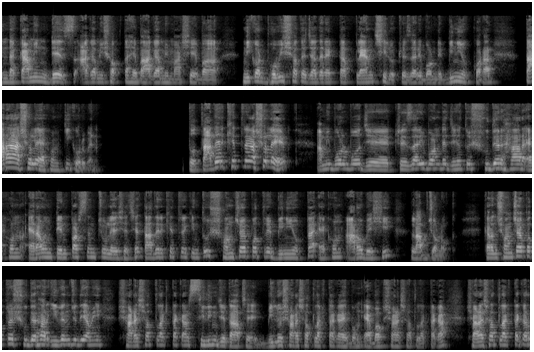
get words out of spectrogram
ইন দ্য কামিং ডেজ আগামী সপ্তাহে বা আগামী মাসে বা নিকট ভবিষ্যতে যাদের একটা প্ল্যান ছিল ট্রেজারি বন্ডে বিনিয়োগ করার, তারা আসলে এখন কি করবেন? তো তাদের ক্ষেত্রে আসলে আমি বলব যে ট্রেজারি বন্ডে যেহেতু সুদের হার এখন অ্যারাউন্ড টেন পার্সেন্ট চলে এসেছে, তাদের ক্ষেত্রে কিন্তু সঞ্চয়পত্রে বিনিয়োগটা এখন আরও বেশি লাভজনক। কারণ সঞ্চয়পত্রের সুদের হার ইভেন যদি আমি সাড়ে সাত লাখ টাকার সিলিং যেটা আছে বিলো সাড়ে সাত লাখ টাকা এবং অ্যাবভ সাড়ে সাত লাখ টাকা, সাড়ে সাত লাখ টাকার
